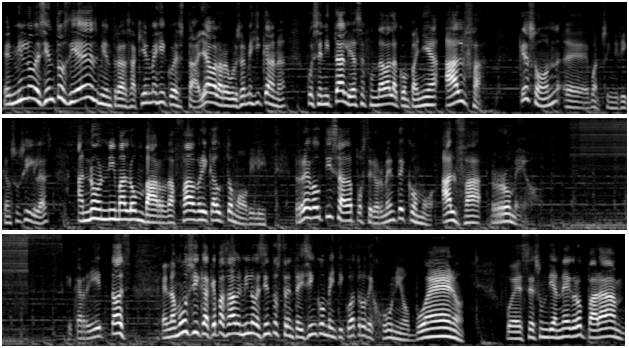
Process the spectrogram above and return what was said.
En 1910, mientras aquí en México estallaba la Revolución Mexicana, pues en Italia se fundaba la compañía Alfa, que son, eh, bueno, significan sus siglas, Anónima Lombarda Fábrica Automóvili, rebautizada posteriormente como Alfa Romeo. ¡Qué carritos! En la música, ¿qué pasaba en 1935, un 24 de junio? Bueno pues es un día negro para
